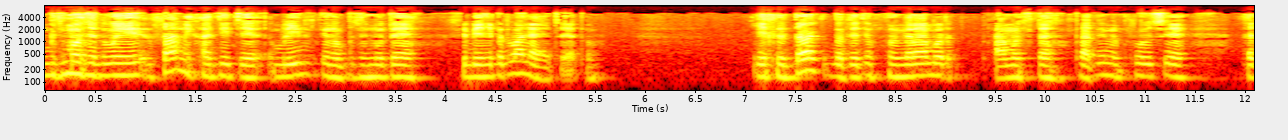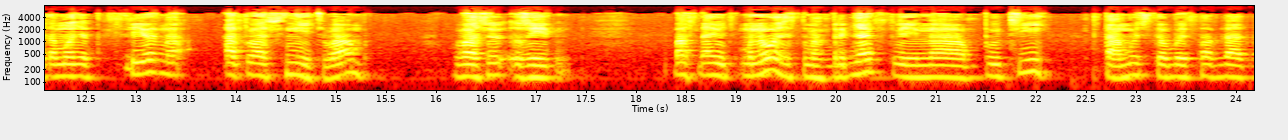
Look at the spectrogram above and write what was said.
Быть может вы сами хотите близости, но почему-то себе не позволяете этого. Если так, то с этим нужно работать, потому что в противном случае это может серьезно осложнить вам вашу жизнь, поставить множество препятствий на пути к тому, чтобы создать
